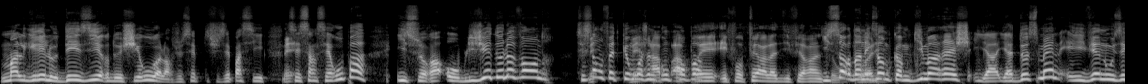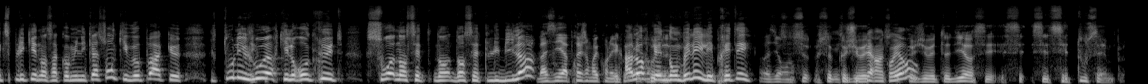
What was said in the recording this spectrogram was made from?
malgré le désir de Chirou, alors je sais, je sais pas si c'est sincère ou pas, il sera obligé de le vendre. C'est ça en fait que moi je ne comprends pas. après, il faut faire la différence. Il sort d'un exemple comme Guimarèche il y, a, il y a deux semaines et il vient nous expliquer dans sa communication qu'il veut pas que tous les joueurs qu'il recrute soient dans cette, dans, dans cette lubie-là, Vas-y, après j'aimerais qu'on écoute. alors que Ndombele il est prêté. Ce, ce que je vais, ce que je vais te dire, c'est- tout simple.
